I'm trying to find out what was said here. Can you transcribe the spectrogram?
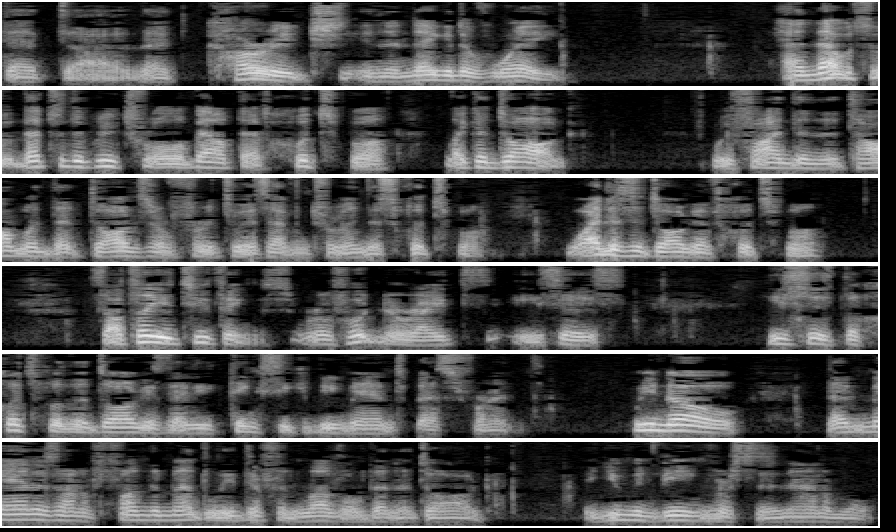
that uh, that courage in a negative way, and that was that's what the Greeks were all about. That chutzpah, like a dog. We find in the Talmud that dogs are referred to as having tremendous chutzpah. Why does a dog have chutzpah? So I'll tell you two things. Rav Hutner writes, he says, he says the chutzpah of the dog is that he thinks he can be man's best friend. We know that man is on a fundamentally different level than a dog, a human being versus an animal.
